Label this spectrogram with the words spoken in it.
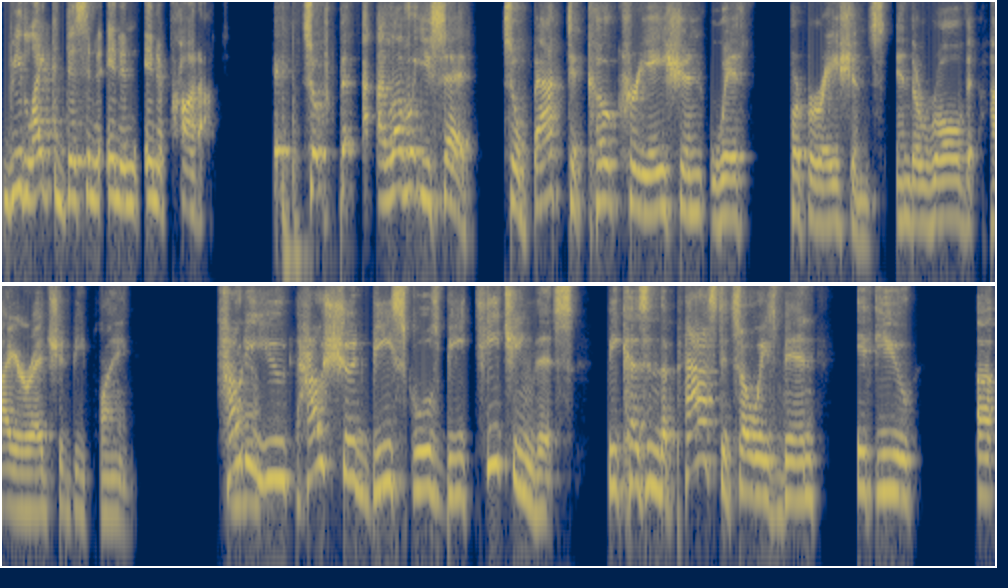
we like this in, in, in a product. So I love what you said. So back to co-creation with corporations and the role that higher ed should be playing. How do you, how should B schools be teaching this? Because in the past, it's always been if you uh,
